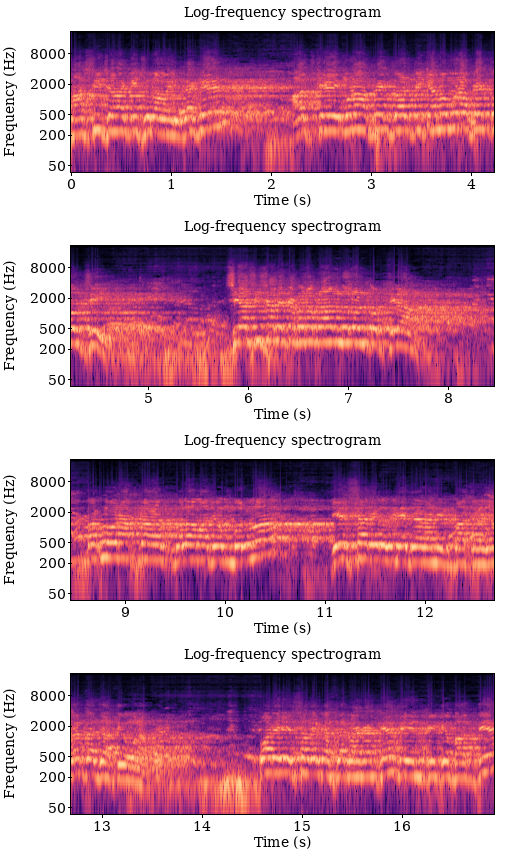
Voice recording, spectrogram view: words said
হাসি ছাড়া কিছু নয়। দেখেন, আজকে এই মুনাফেক দলটি কেন মুনাফেক বলছি? ছিয়াশি সালে যখন আমরা আন্দোলন করছিলাম, তখন আপনার গোলাম আজম বলল যে এরশাদের অধীনে যারা নির্বাচনে যাবেন তা জাতীয় মুনাফেক। পরে এরশাদের কাছে টাকা খেয়ে বিএনপি কে বাদ দিয়ে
